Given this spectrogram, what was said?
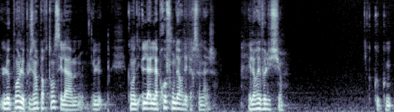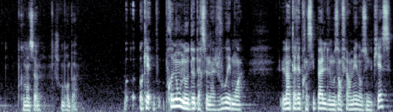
le point le plus important, c'est la, comment la, profondeur des personnages et leur évolution. comment ça? Je comprends pas. Ok, prenons nos deux personnages, vous et moi. L'intérêt principal de nous enfermer dans une pièce,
